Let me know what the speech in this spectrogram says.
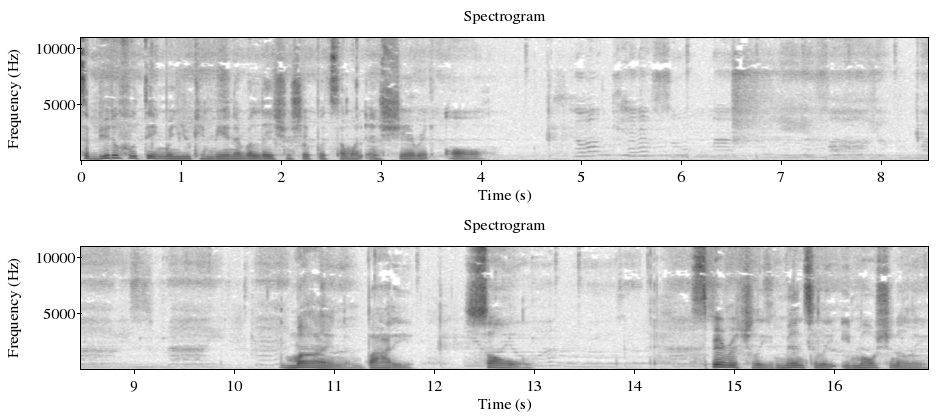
It's a beautiful thing when you can be in a relationship with someone and share it all. Mind, body, soul, spiritually, mentally, emotionally.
